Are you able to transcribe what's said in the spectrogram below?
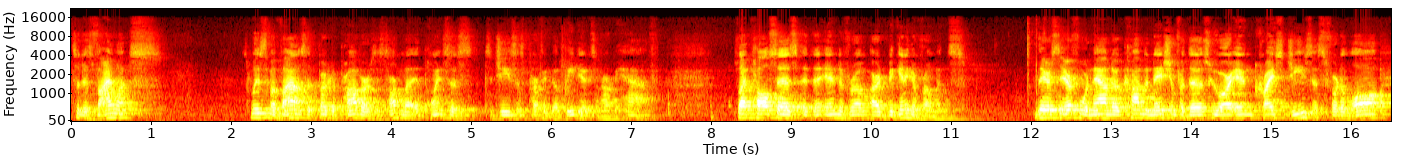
So this violence, wisdom of violence that the book of Proverbs is talking about, it points us to Jesus' perfect obedience on our behalf. It's like Paul says at the end of Rome, or the beginning of Romans. There's therefore now no condemnation for those who are in Christ Jesus, for the law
